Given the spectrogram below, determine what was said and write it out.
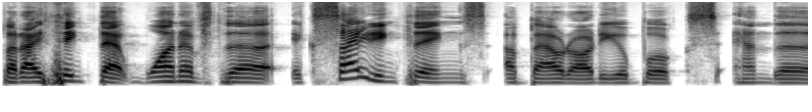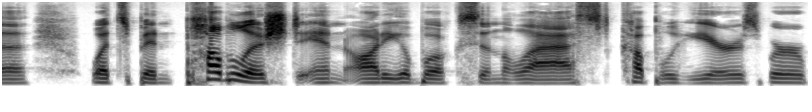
but I think that one of the exciting things about audiobooks and the what's been published in audiobooks in the last couple of years, we're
